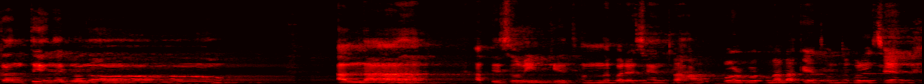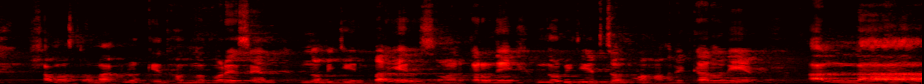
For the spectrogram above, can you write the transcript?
কান্তে না গেল আল্লাহ, আপনি জমিনকে ধন্য করেছেন, পাহাড় পর্বতমালাকে ধন্য করেছেন, সমস্ত মাকলুককে ধন্য করেছেন, নবীজির পায়ের ছোঁয়ার কারণে, নবীজির জন্ম হওয়ার কারণে। আল্লাহ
